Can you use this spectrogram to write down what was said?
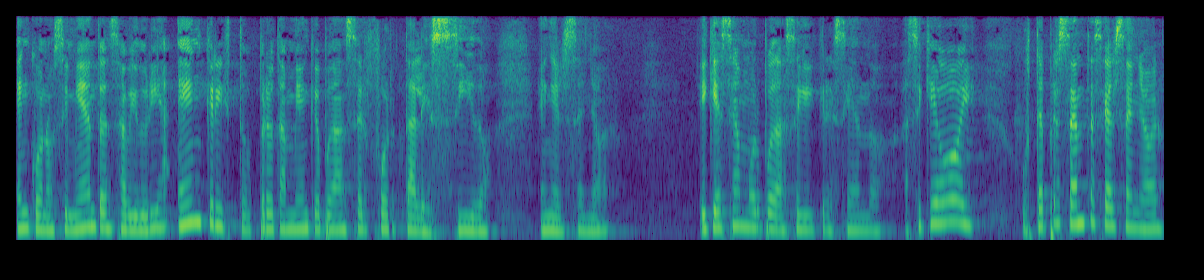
en conocimiento, en sabiduría en Cristo, pero también que puedan ser fortalecidos en el Señor y que ese amor pueda seguir creciendo. Así que hoy usted preséntese al Señor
